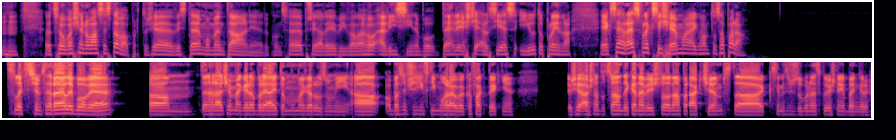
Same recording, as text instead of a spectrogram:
Mm-hmm. Co vaše nová sestava, protože vy jste momentálně dokonce přijali bývalého LEC, nebo tehdy ještě LCS EU to planera. Jak se hraje s Flexišem a jak vám to zapadá? S Flexišem se hraje libově, um, ten hráč je mega dobrý a i tomu mega rozumí a obecně všichni v týmu hrajou jako fakt pěkně. Takže až na to, co nám teďka nevyšlo na Prague Champs, tak si myslím, že to bude neskutečný banger.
